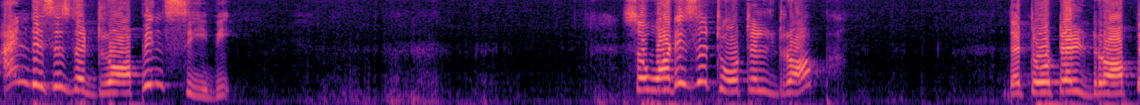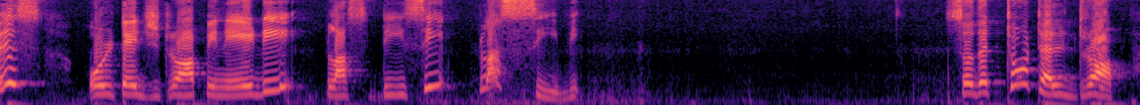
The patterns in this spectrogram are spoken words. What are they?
and this is the drop in CB. So, what is the total drop? The total drop is voltage drop in AD plus DC plus CB. So, the total drop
